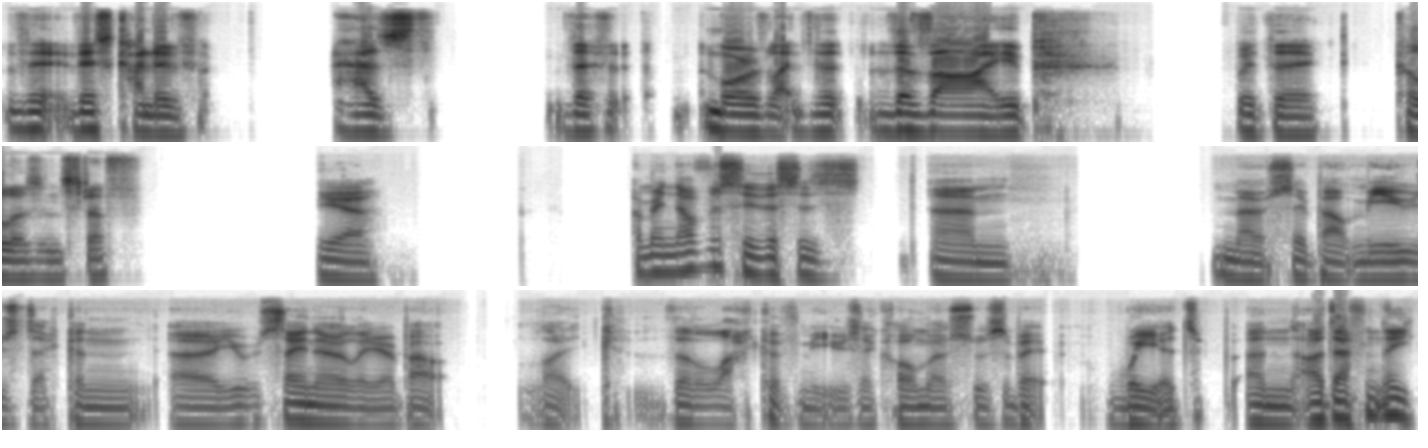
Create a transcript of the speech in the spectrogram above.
the, this kind of has the more of like the the vibe with the colors and stuff. Yeah. I mean, obviously, this is um mostly about music, and uh, you were saying earlier about like the lack of music almost was a bit weird, and I definitely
